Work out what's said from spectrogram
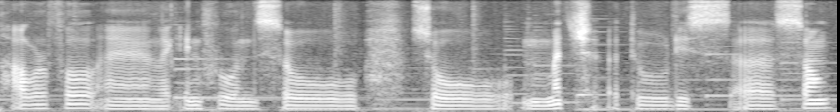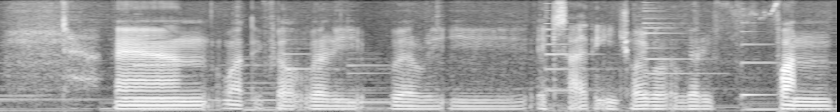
powerful and like influence so so much to this uh, song. And what it felt very very exciting enjoyable a very fun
